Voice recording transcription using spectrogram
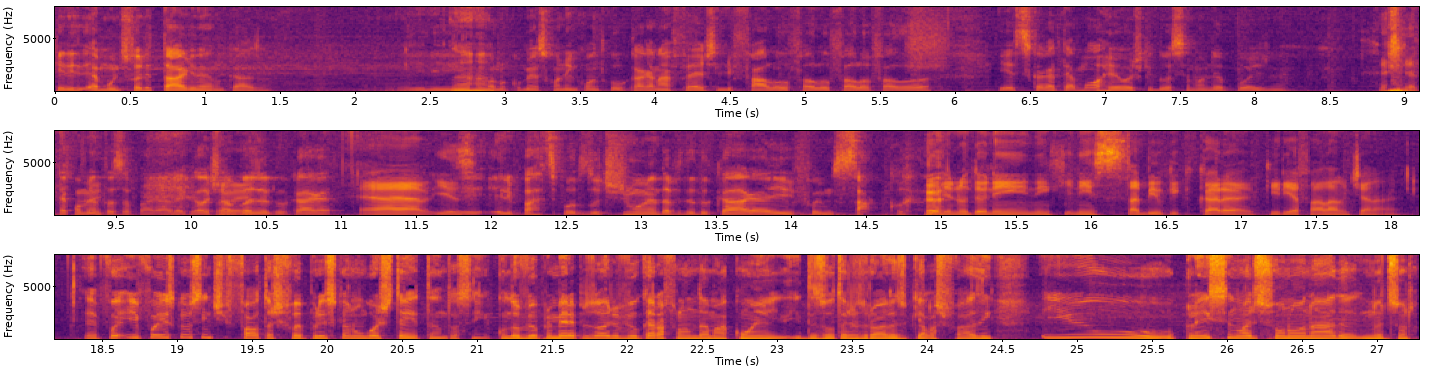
que ele é muito solitário, né, no caso. Ele, Aham. quando começou, quando encontrou o cara na festa, ele falou, falou, falou, falou. E esse cara até morreu, acho que duas semanas depois, né? Ele até comentou essa parada, que a última Foi. coisa que o cara. É, isso. Ele, ele participou dos últimos momentos da vida do cara e foi um saco. Ele não deu nem, nem, nem sabia o que, que o cara queria falar, não tinha nada. É, foi- e foi isso que eu senti falta, acho que foi por isso que eu não gostei tanto assim. Quando eu vi o primeiro episódio, eu vi o cara falando da maconha e das outras drogas, o que elas fazem, e o, o Clancy não adicionou nada, não adicionou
